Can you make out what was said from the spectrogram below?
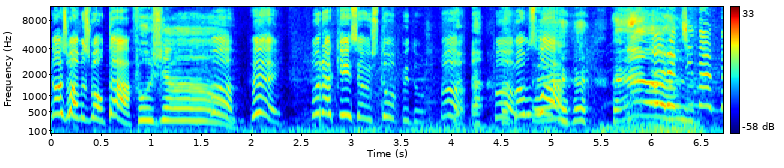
Nós vamos voltar! Ah, Fujão! ei! Por aqui, seu estúpido! Ah, ah, vamos lá! Hora de nadar!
